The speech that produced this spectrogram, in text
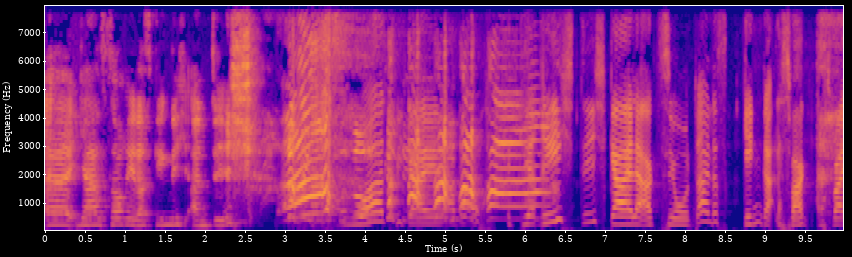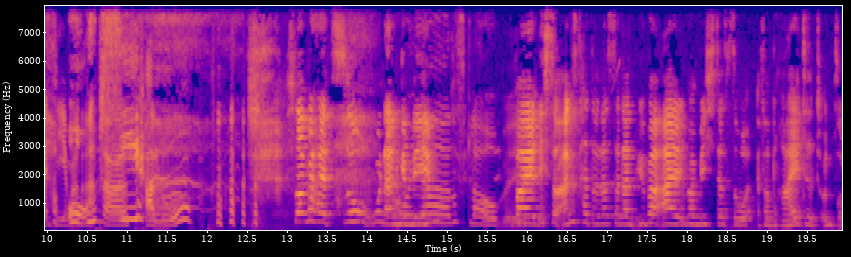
äh, ja, sorry, das ging nicht an dich. What? Wie geil. Aber auch ja, richtig geile Aktion. Nein, das ging gar Das war, das war jemand Oh, upsi. anders. Hallo? Es war mir halt so unangenehm. Oh, ja, das glaube ich. Weil ich so Angst hatte, dass er dann überall über mich das so verbreitet und so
